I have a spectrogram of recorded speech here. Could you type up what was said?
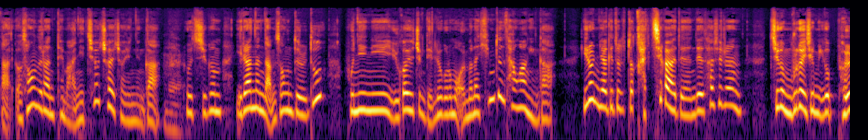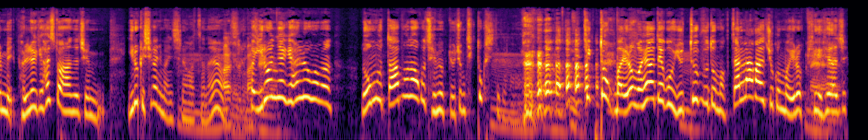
나- 여성들한테 많이 치우쳐져 있는가? 네. 그리고 지금 일하는 남성들도 본인이 육아휴직 내려고 그러면 얼마나 힘든 상황인가? 이런 이야기들도 같이 가야 되는데 사실은 지금 우리가 지금 이거 별, 별 얘기 하지도 않았는데 지금 이렇게 시간이 많이 지나갔잖아요. 음, 맞- 그러니까. 이런 얘기 하려고 하면 너무 따분하고 재미없죠. 요즘 틱톡 시대잖아요. 틱톡 막 이런 거 해야 되고 유튜브도 막 잘라가지고 막 이렇게 네. 해야지.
